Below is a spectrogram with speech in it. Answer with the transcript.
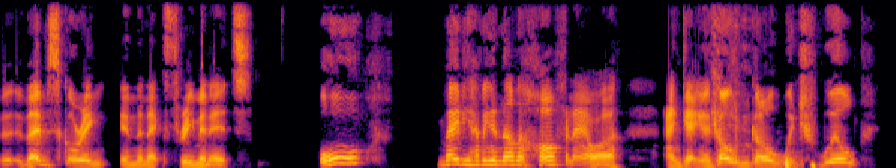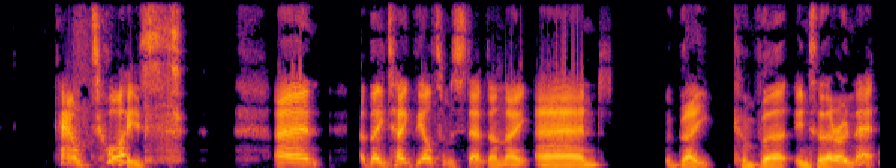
them scoring in the next three minutes or maybe having another half an hour and getting a golden goal, which will count twice. And they take the ultimate step, don't they? And they convert into their own net.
